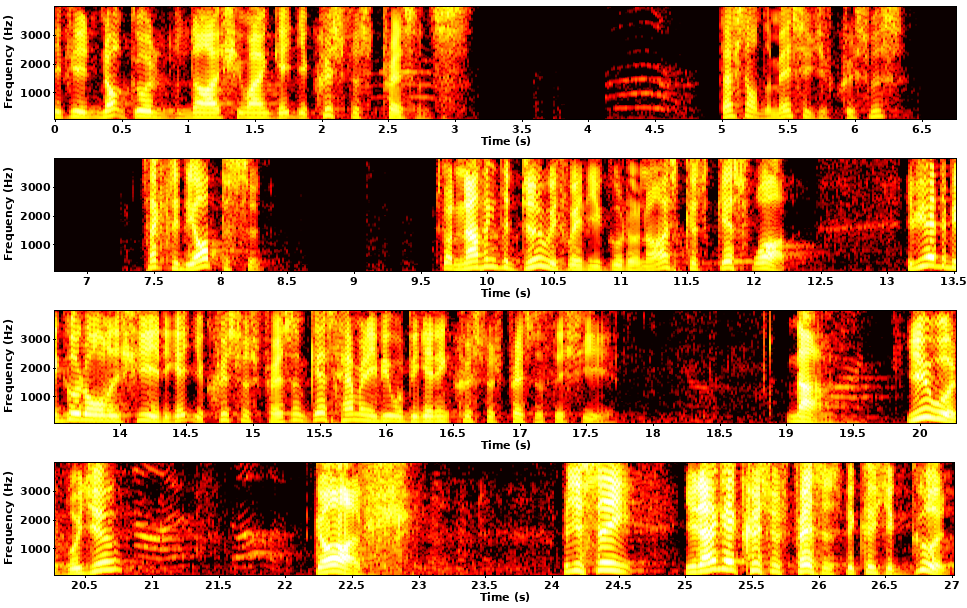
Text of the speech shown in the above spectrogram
if you're not good nice, you won't get your Christmas presents. That's not the message of Christmas. It's actually the opposite. It's got nothing to do with whether you're good or nice, because guess what? If you had to be good all this year to get your Christmas present, guess how many of you would be getting Christmas presents this year? None. You would, would you? God. but you see, you don't get Christmas presents because you're good.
